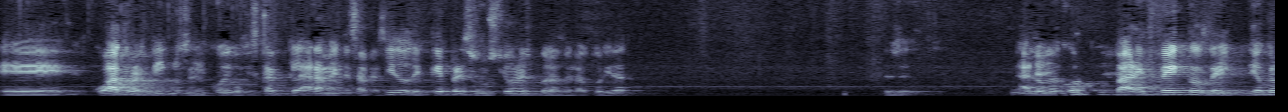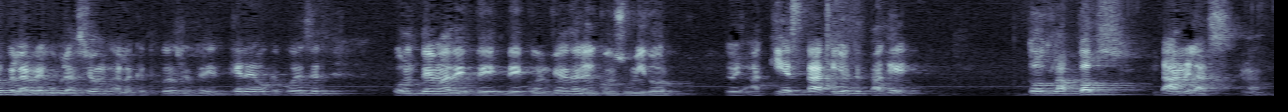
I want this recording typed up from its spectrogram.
eh, cuatro artículos en el Código Fiscal claramente establecidos de qué presunciones puede hacer la autoridad. Entonces, a lo mejor para efectos de, yo creo que la regulación a la que te puedes referir, creo que puede ser un tema de, de, confianza en el consumidor. Aquí está que yo te pagué dos laptops, dámelas, ¿no?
